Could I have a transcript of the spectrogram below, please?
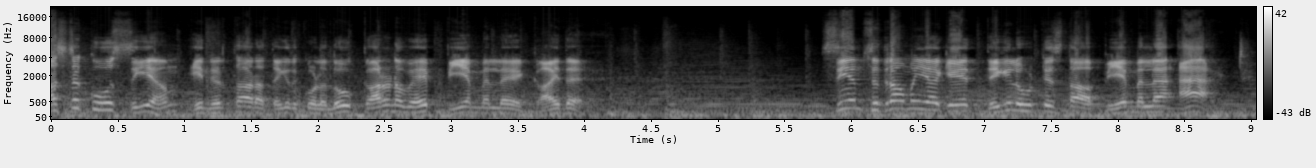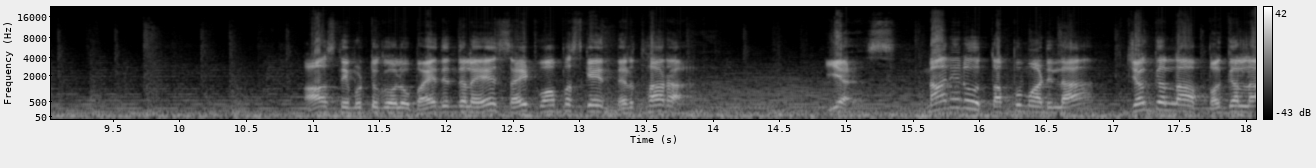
ಅಷ್ಟಕ್ಕೂ ಸಿಎಂ ಈ ನಿರ್ಧಾರ ತೆಗೆದುಕೊಳ್ಳಲು ಕಾರಣವೇ ಪಿಎಂಎಲ್ಎ ಕಾಯ್ದೆ. ಸಿಎಂ ಸಿದ್ದರಾಮಯ್ಯಗೆ ದಿಗಿಲು ಹುಟ್ಟಿಸಿದ ಪಿಎಂಎಲ್ಎ ಆಕ್ಟ್. ಆಸ್ತಿ ಮುಟ್ಟುಗೋಲು ಭಯದಿಂದಲೇ ಸೈಟ್ ವಾಪಸ್ಗೆ ನಿರ್ಧಾರ. ಎಸ್, ನಾನೇನು ತಪ್ಪು ಮಾಡಿಲ್ಲ, ಜಗ್ಗಲ್ಲ ಬಗ್ಗಲ್ಲ,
